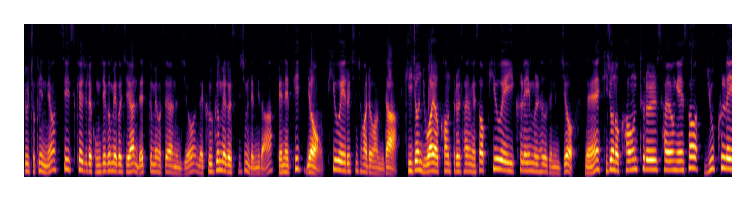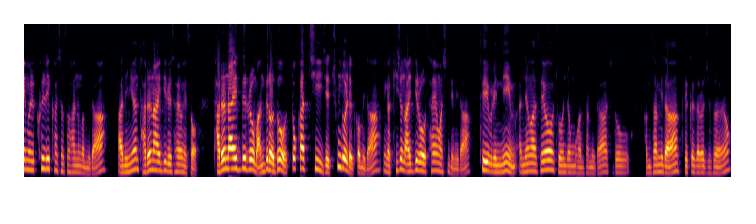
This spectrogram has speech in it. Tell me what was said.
여기 적혀있네요. C 스케줄의 공제 금액을 제한 net 금액을 써야 하는지요. 네, 그 금액을 쓰시면 됩니다. benefit 0, PUA를 신청하려고 합니다. 기존 UI account를 사용해서 PUA claim을 해도 되는지요. 네, 기존 account를 사용해서 new claim을 클릭하셔서 하는 겁니다. 아니면 다른 아이디를 사용해서 다른 아이디로 만들어도 똑같이 이제 충돌될 겁니다. 그러니까 기존 아이디로 사용하시면 됩니다. 스테이브리님 안녕하세요. 좋은 정보 감사합니다. 저도 감사합니다. 댓글 달아주셔요.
